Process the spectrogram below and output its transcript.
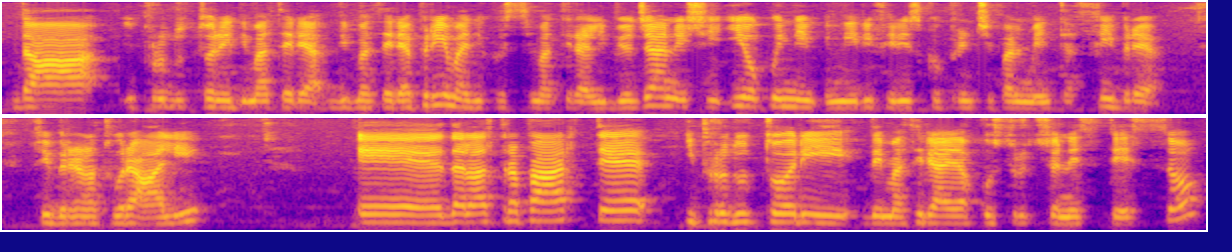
dai produttori di materia, di materia prima di questi materiali biogenici, io quindi mi riferisco principalmente a fibre, fibre naturali, e dall'altra parte i produttori dei materiali da costruzione stesso,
